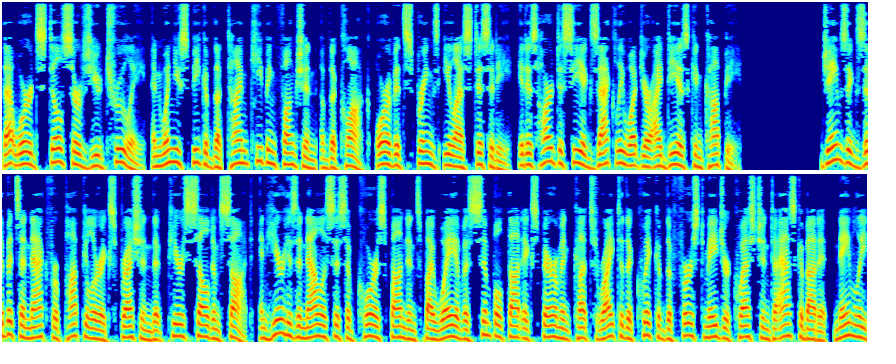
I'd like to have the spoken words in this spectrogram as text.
that word still serves you truly, and when you speak of the time-keeping function of the clock, or of its springs elasticity, it is hard to see exactly what your ideas can copy, James exhibits a knack for popular expression that Peirce seldom sought, and here his analysis of correspondence by way of a simple thought experiment cuts right to the quick of the first major question to ask about it, namely,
